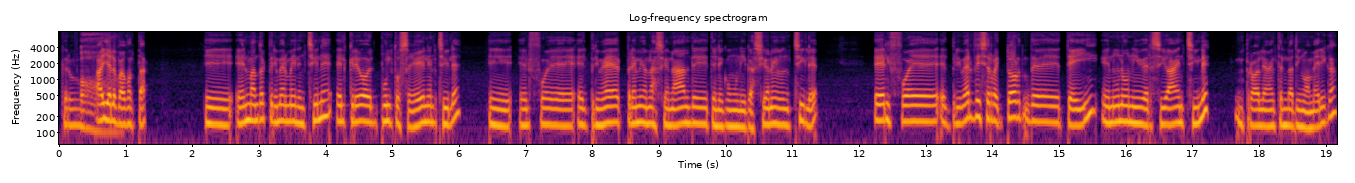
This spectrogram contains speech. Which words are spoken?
pero oh. ahí ya les voy a contar. Eh, él mandó el primer mail en Chile, él creó el punto CL en Chile, eh, él fue el primer premio nacional de telecomunicaciones en Chile, él fue el primer vicerrector de TI en una universidad en Chile, probablemente en Latinoamérica,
